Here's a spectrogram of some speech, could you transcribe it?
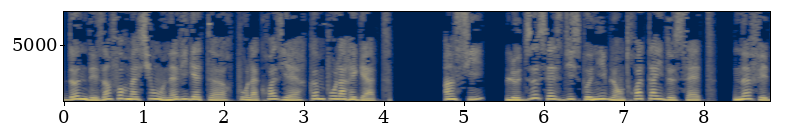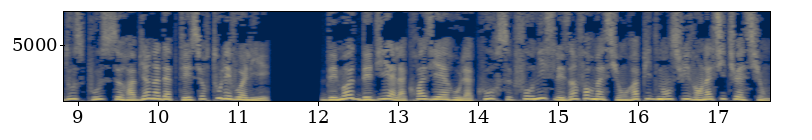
donnent des informations aux navigateurs pour la croisière comme pour la régate. Ainsi, le Zeus disponible en trois tailles de 7, 9 et 12 pouces sera bien adapté sur tous les voiliers. Des modes dédiés à la croisière ou la course fournissent les informations rapidement suivant la situation.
